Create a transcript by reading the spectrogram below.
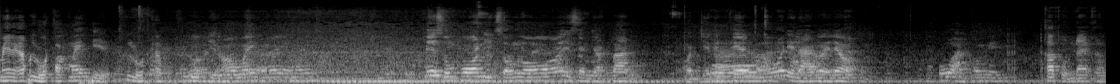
แม่นะครับมันหลุดปักไม้เปียกหลุดครับรูปเดียวเอาไว้เอาไว้เอาไว้แม่สมพรอีกสองร้อยสั่งจากบ้านก่อนเจ็ดเป็นแฟนโอ้ยได้หลายด้วยแล้วผู้อ่านคอมเมนต์ครับผมได้ครับ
